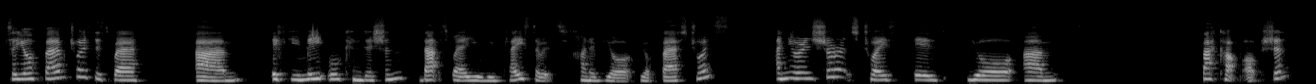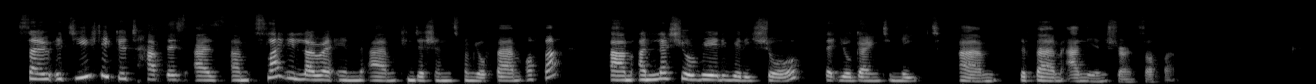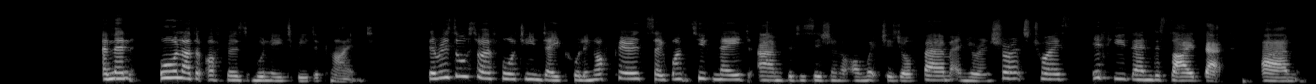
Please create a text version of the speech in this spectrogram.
So your firm choice is where um, if you meet all conditions, that's where you'll be placed. So it's kind of your, your first choice. And your insurance choice is your um, backup option. So it's usually good to have this as um, slightly lower in um, conditions from your firm offer, um, unless you're really, really sure that you're going to meet um, the firm and the insurance offer. And then all other offers will need to be declined. There is also a 14 day cooling off period. So once you've made um, the decision on which is your firm and your insurance choice, if you then decide that um,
